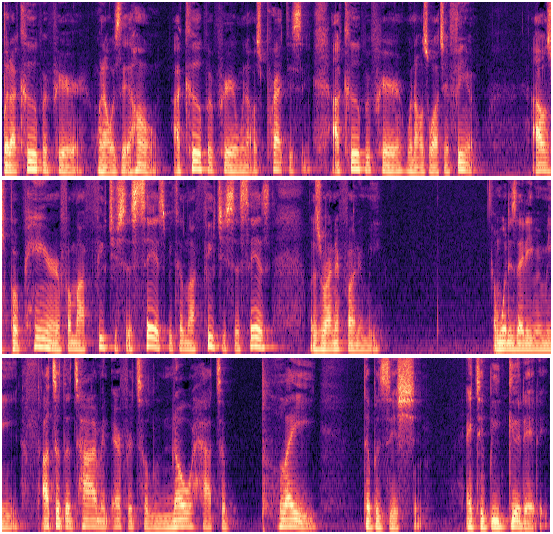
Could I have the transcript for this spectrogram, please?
but I could prepare when I was at home. I could prepare when I was practicing. I could prepare when I was watching film. I was preparing for my future success because my future success was right in front of me. And what does that even mean? I took the time and effort to know how to play the position and to be good at it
